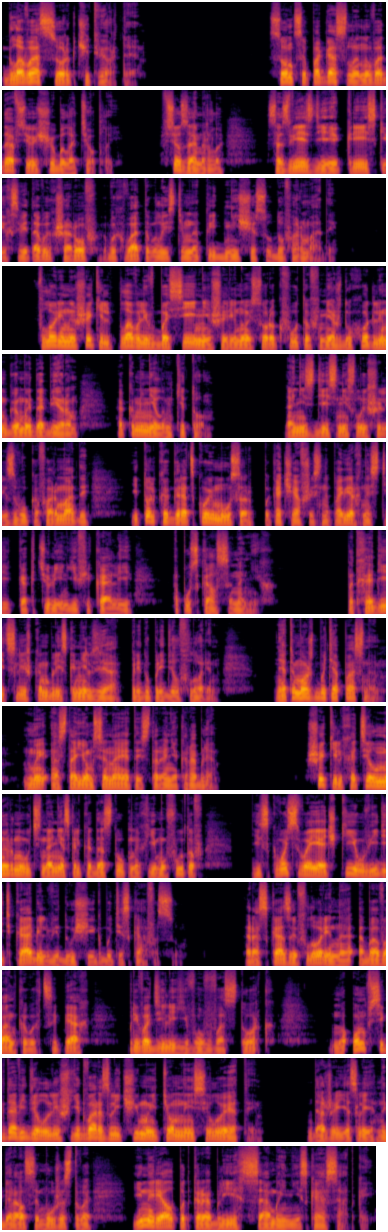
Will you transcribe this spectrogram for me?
Глава 44 Солнце погасло, но вода все еще была теплой. Все замерло. Созвездие крейских световых шаров выхватывало из темноты днище судов армады. Флорин и Шекель плавали в бассейне шириной 40 футов между Ходлингом и Добером, окаменелым китом. Они здесь не слышали звуков армады, и только городской мусор, покачавшись на поверхности, как тюленьи фекалии, опускался на них. «Подходить слишком близко нельзя», — предупредил Флорин. «Это может быть опасно. Мы остаемся на этой стороне корабля». Шекель хотел нырнуть на несколько доступных ему футов и сквозь свои очки увидеть кабель, ведущий к батискафосу. Рассказы Флорина об аванковых цепях приводили его в восторг, но он всегда видел лишь едва различимые темные силуэты, даже если набирался мужества и нырял под корабли с самой низкой осадкой.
